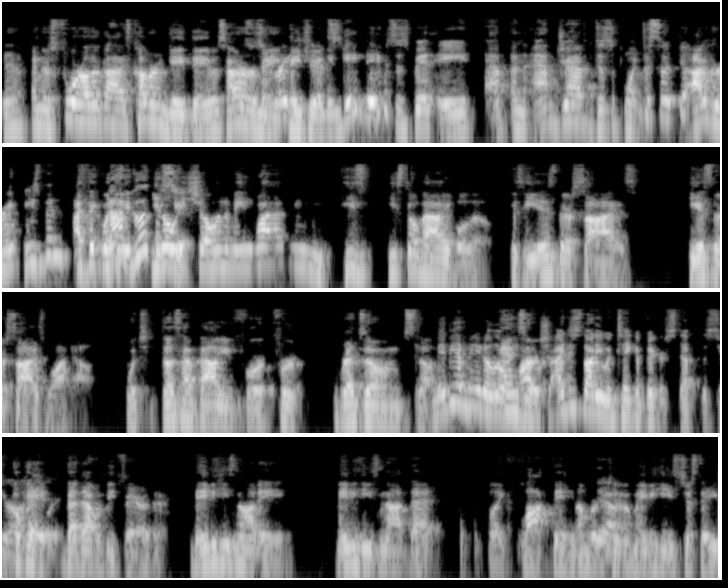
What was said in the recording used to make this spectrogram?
Yeah. And there's four other guys covering Gabe Davis. However many crazy. I Patriots. mean, Gabe Davis has been a an abject disappointment. Just a, yeah, I agree. He's been I think what Not he, good you know what year. he's showing to me. Why mm, he's he's still valuable though because he is their size. He is their size wideout, which does have value for for red zone stuff. maybe I'm being a little Enzo. harsh. I just thought he would take a bigger step this year. Okay, honestly. that that would be fair there. Maybe he's not a maybe he's not that like locked in number Yeah. two. Maybe he's just a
